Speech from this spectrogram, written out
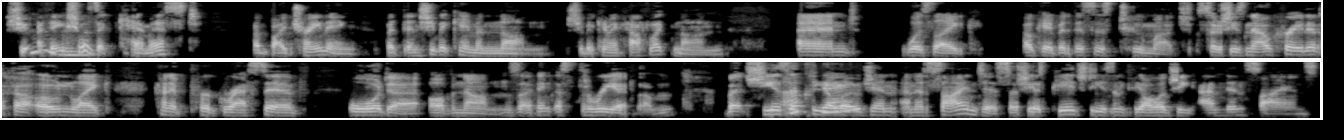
she, mm-hmm. I think she mm-hmm. was a chemist uh, by training, but then she became a nun. She became a Catholic nun and was like, okay, but this is too much. So she's now created her own like kind of progressive order of nuns. I think there's three of them. But she is a okay. theologian and a scientist. So she has PhDs in theology and in science.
